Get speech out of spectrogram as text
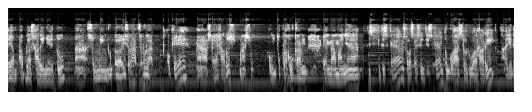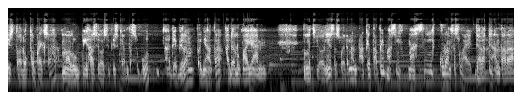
yang 14 harinya itu. Nah, seminggu uh, istirahat sebulan. Oke. Okay? Nah, saya harus masuk untuk lakukan yang namanya CT scan, selesai CT scan, tunggu hasil dua hari. Nah, jadi setelah dokter periksa melalui hasil CT scan tersebut, nah dia bilang ternyata ada lumayan mengecilnya sesuai dengan target, tapi masih masih kurang sesuai. Jaraknya antara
